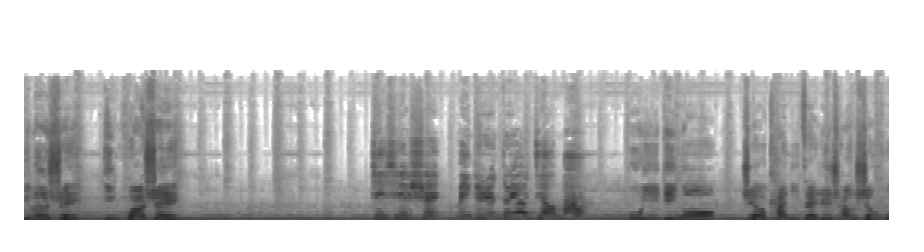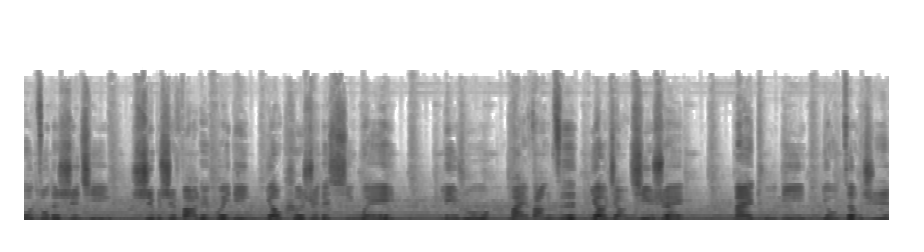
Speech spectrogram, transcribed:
娱乐税、印花税。这些税每个人都要缴吗？不一定哦，这要看你在日常生活做的事情是不是法律规定要课税的行为。例如，买房子要缴契税，卖土地有增值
